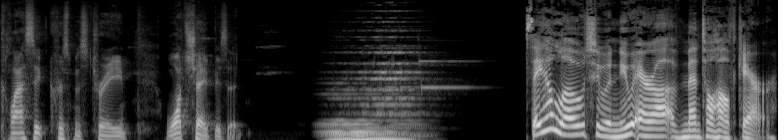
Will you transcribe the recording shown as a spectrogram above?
classic Christmas tree, what shape is it? Say hello to a new era of mental health care.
